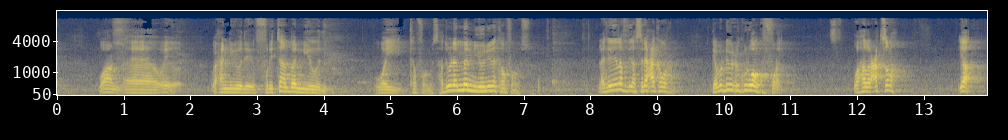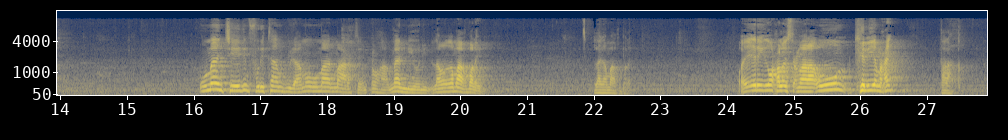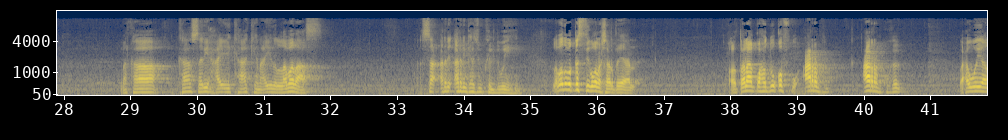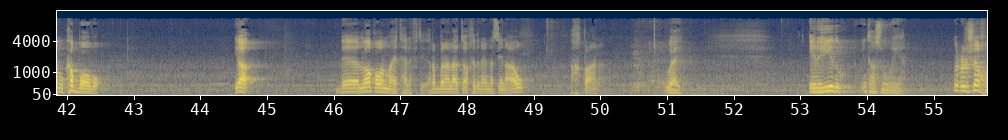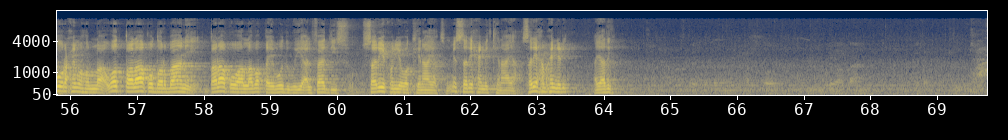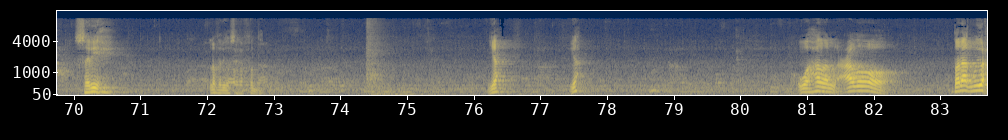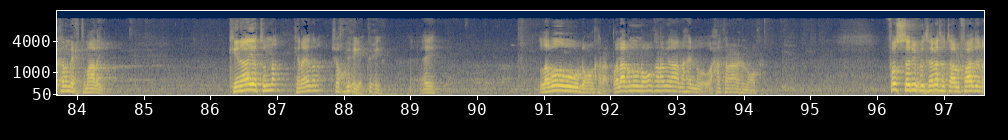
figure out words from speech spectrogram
waan waxaan niyooday furitaan baan niyooday. Way ka furmayso. Hadduu yidha ma niyoonina kama furmayso. Lakin in lafdiga sariixa ka warran gabadhii wuxuu ku yuri waan ku furay. Waa hadal cad soo ma? Ya. Umaan jeedin furitaan buu yidhi ama umaan maaragtay muxuu ahaa maan niyoonin lagama aqbalayo lagama aqbalayo waayo ereygan waxaa loo isticmaalaa uun keliya maxay? Talaaq. Marka kaa sariixa iyo kaa kinaayada labadaas sa arri arrinkaasi ku kala duwan yihiin. Labadaba qastiga waa la shardiyaa. Oo talaaqu hadduu qofku carabku carabku ka waxa weeyaanu ka boobo. Ya dee loo qaban maayo taa lafteeda. Laa tuakhidna in nasina aw akhta'na. Waay. Ereyadu intaasun weeyaan wuxu uhi sheekhu raximah اllah wاطalaaqu darbaani طalaaqu waa laba qaybood weeye alfaadiisu sariixun iyo wa kinaayatun mid sariixa mid kinaaya sariixa maxay nidhi aya adiga sariix lafdiga fadl ya ya waa hadal cadoo dalaaq mid wax kale ma ixtimaalayo kinaayatuna kinaayaduna sheekh kuxiga kuxiga ay labadaba wuu noqon karaa dalaaqna wuu noqon karaa mid aan ahayn waxaan kale aan ahayn noqon kara fasariixu halaaثatu alfaadin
